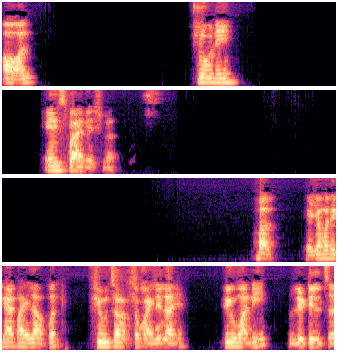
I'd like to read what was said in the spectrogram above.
all truly inspirational. बघ ह्याच्यामध्ये काय पाहिलं आपण फ्यूचा अर्थ पाहिलेला आहे फ्यू आणि लिटिलचं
